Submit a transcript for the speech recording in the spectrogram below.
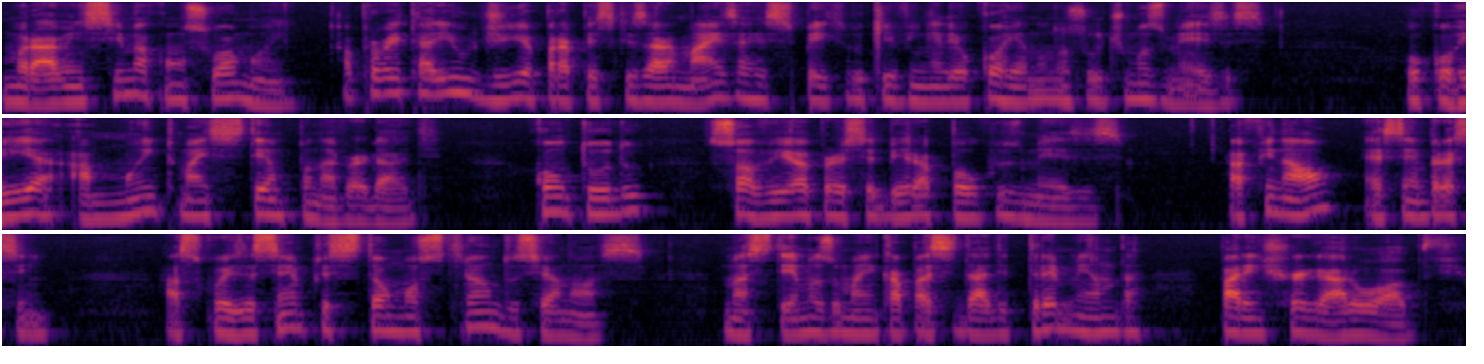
Morava em cima com sua mãe. Aproveitaria o dia para pesquisar mais a respeito do que vinha lhe ocorrendo nos últimos meses. Ocorria há muito mais tempo, na verdade. Contudo, só veio a perceber há poucos meses. Afinal, é sempre assim. As coisas sempre estão mostrando-se a nós, mas temos uma incapacidade tremenda para enxergar o óbvio.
